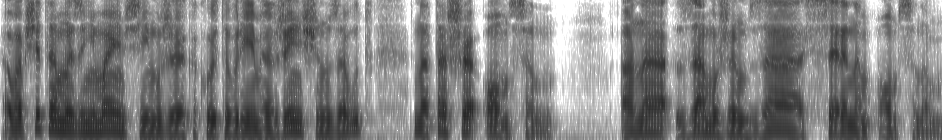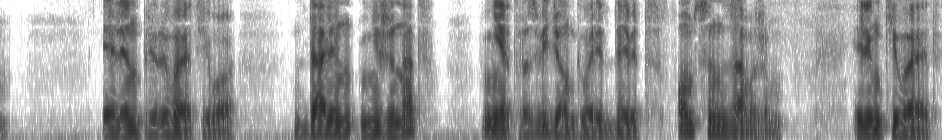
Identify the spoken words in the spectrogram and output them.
А вообще-то мы занимаемся им уже какое-то время. Женщину зовут Наташа Омсон. Она замужем за Сереном Омсоном. Эллен прерывает его. «Далин не женат?» «Нет, разведен», — говорит Дэвид. «Омсон замужем». Эллен кивает.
